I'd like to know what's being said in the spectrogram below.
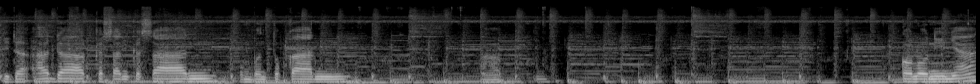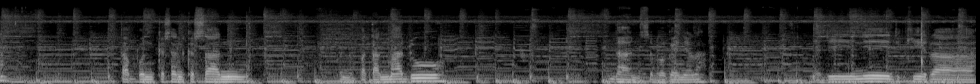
tidak ada kesan-kesan pembentukan uh, koloninya ataupun kesan-kesan penempatan madu dan sebagainya lah. Jadi ini dikira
